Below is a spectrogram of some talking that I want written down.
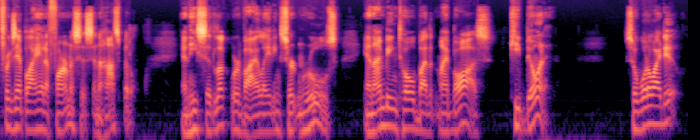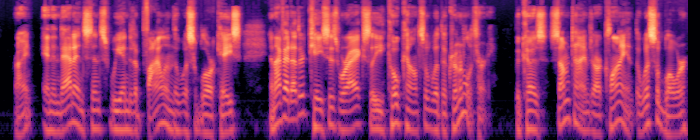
For example i had a pharmacist in a hospital and he said look we're violating certain rules and i'm being told by the, my boss keep doing it. So what do i do right? And in that instance we ended up filing the whistleblower case and i've had other cases where i actually co-counsel with a criminal attorney because sometimes our client the whistleblower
